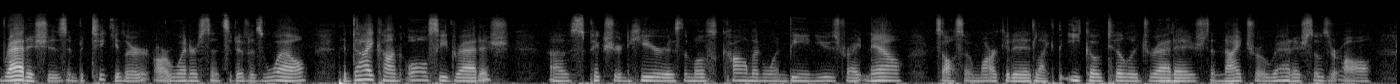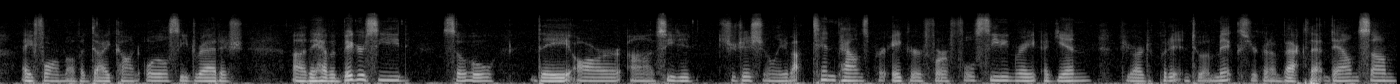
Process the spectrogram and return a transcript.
radishes in particular are winter sensitive as well. The daikon oilseed radish uh, is pictured here as the most common one being used right now. It's also marketed like the eco tillage radish, the nitro radish. Those are all a form of a daikon oilseed radish. Uh, they have a bigger seed, so they are uh, seeded traditionally about 10 pounds per acre for a full seeding rate. Again, if you are to put it into a mix, you're going to back that down some.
